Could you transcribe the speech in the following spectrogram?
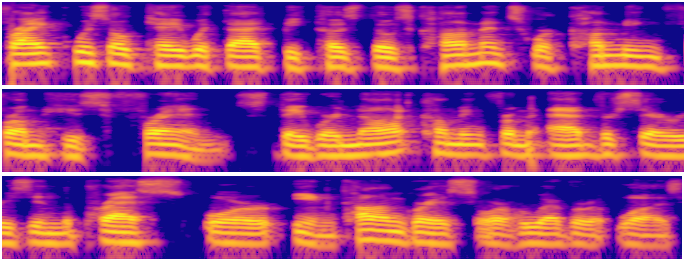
Frank was okay with that because those comments were coming from his friends. They were not coming from adversaries in the press or in Congress or whoever it was.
